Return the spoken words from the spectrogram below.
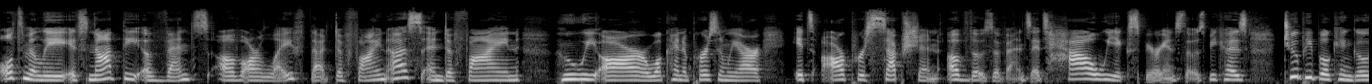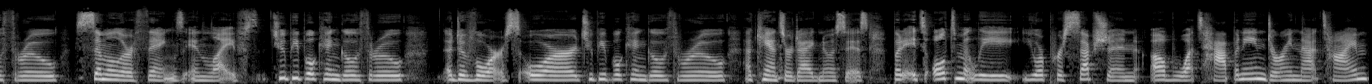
ultimately, it's not the events of our life that define us and define who we are or what kind of person we are. It's our perception of those events. It's how we experience those because two people can go through similar things in life. Two people can go through a divorce or two people can go through a cancer diagnosis, but it's ultimately your perception of what's happening during that time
